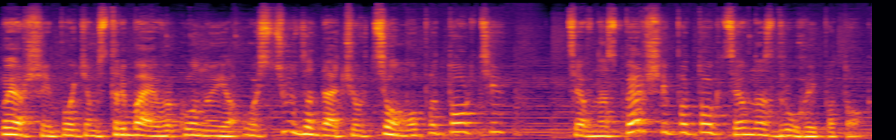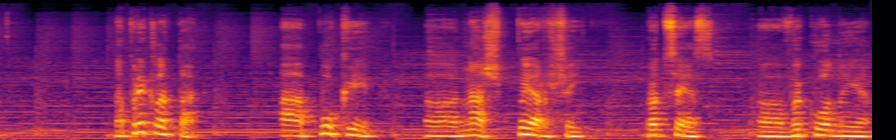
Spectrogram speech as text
перший потім стрибає, виконує ось цю задачу в цьому потоці. Це в нас перший поток, це в нас другий поток. Наприклад, так. А поки е, наш перший процес е, виконує е,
